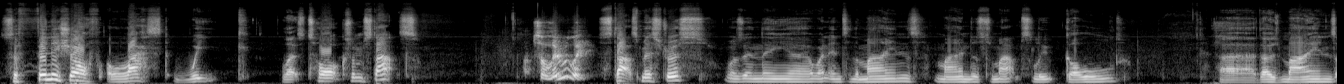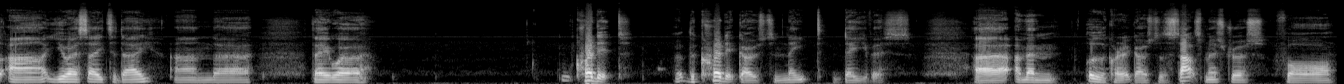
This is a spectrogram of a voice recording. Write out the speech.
So finish off last week. Let's talk some stats. Absolutely. Stats Mistress was in the uh, went into the mines, mined us some absolute gold. Uh, those mines are USA Today, and uh, they were credit. The credit goes to Nate Davis, uh, and then other credit goes to the Stats Mistress for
